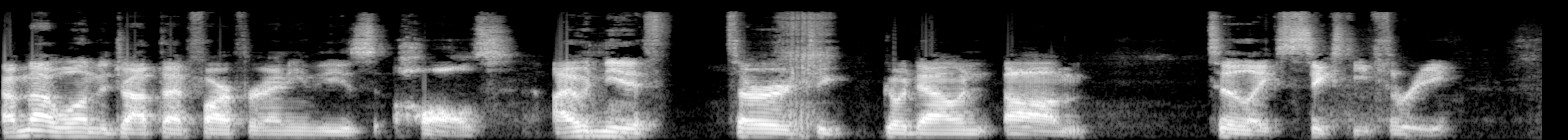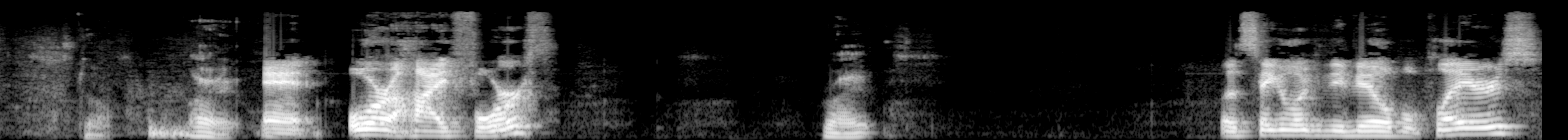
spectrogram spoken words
I'm not willing to drop that far for any of these hauls. I would need a third to go down um, to like 63. So, all right. And or a high fourth. Right. Let's take a look at the available players.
